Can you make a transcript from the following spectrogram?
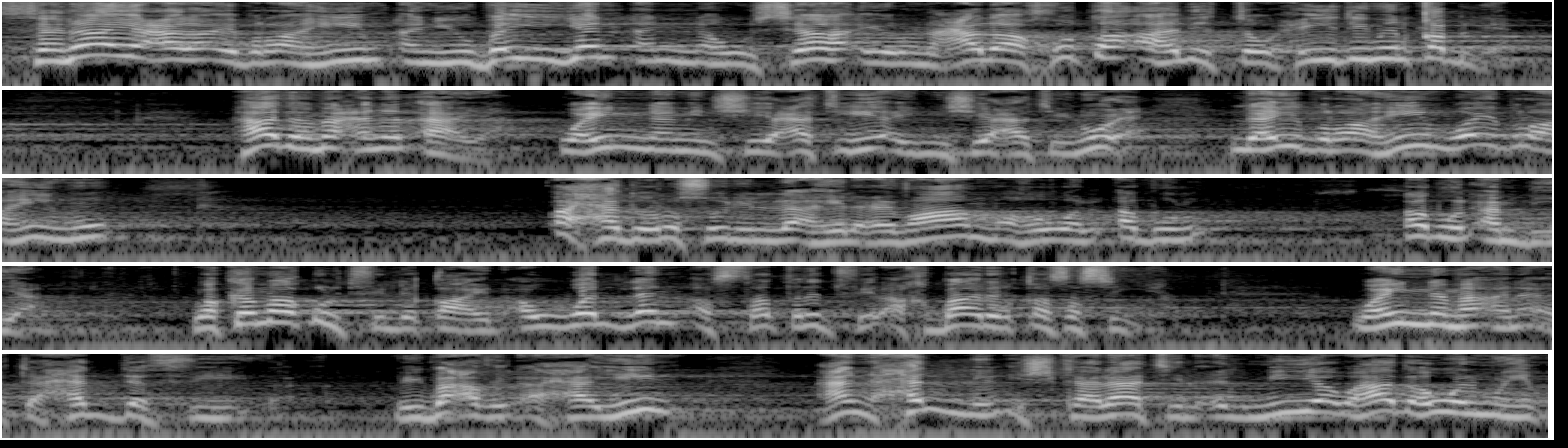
ثناء على إبراهيم أن يبين أنه سائر على خطى أهل التوحيد من قبله. هذا معنى الآية. وإن من شيعته أي من شيعة نوح لإبراهيم وإبراهيم أحد رسل الله العظام وهو الأب أبو الأنبياء. وكما قلت في اللقاء الأول لن أستطرد في الأخبار القصصية. وإنما أنا أتحدث في في بعض الأحايين عن حل الإشكالات العلمية وهذا هو المهم.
